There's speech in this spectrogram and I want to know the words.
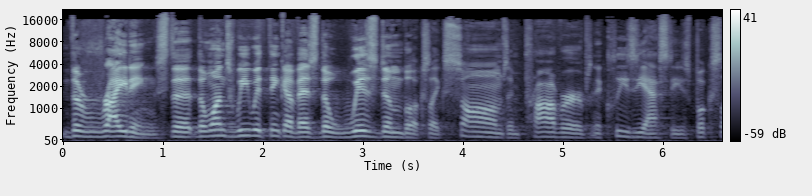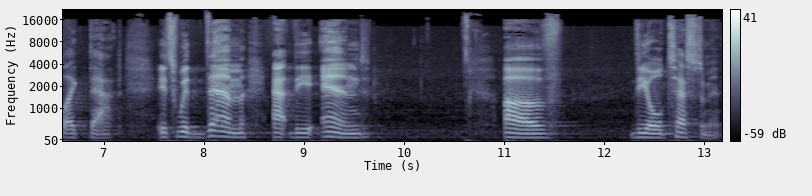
the writings, the, the ones we would think of as the wisdom books, like Psalms and Proverbs and Ecclesiastes, books like that. It's with them at the end of the Old Testament.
